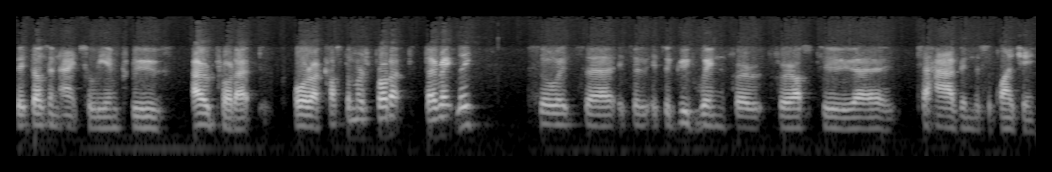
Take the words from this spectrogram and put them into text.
but doesn't actually improve our product or our customer's product directly. So it's uh, it's a it's a good win for, for us to uh, to have in the supply chain.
